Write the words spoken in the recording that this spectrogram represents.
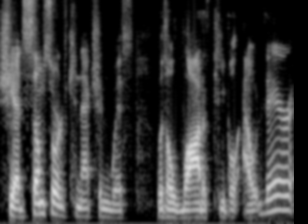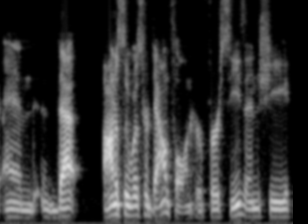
she had some sort of connection with with a lot of people out there and that honestly was her downfall. In her first season she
